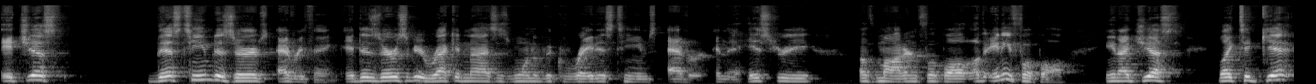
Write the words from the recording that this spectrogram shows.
it. Just this team deserves everything. It deserves to be recognized as one of the greatest teams ever in the history of modern football, of any football. And I just like to get.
